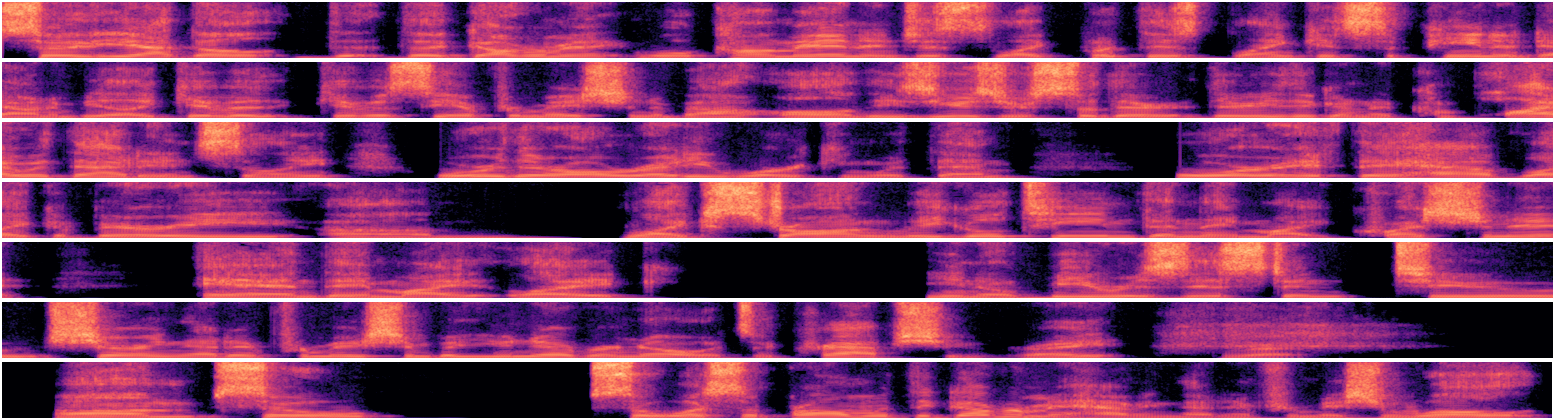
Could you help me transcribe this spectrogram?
so yeah the, the government will come in and just like put this blanket subpoena down and be like give it give us the information about all these users. So they're they're either going to comply with that instantly or they're already working with them. Or if they have like a very um, like strong legal team then they might question it and they might like you know be resistant to sharing that information. But you never know. It's a crapshoot right? Right. Um so so what's the problem with the government having that information? Well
